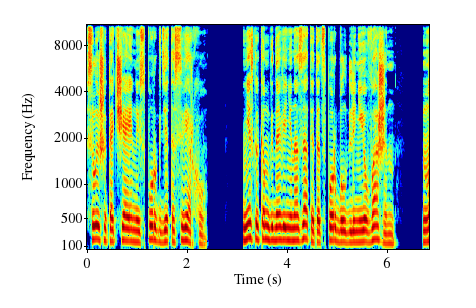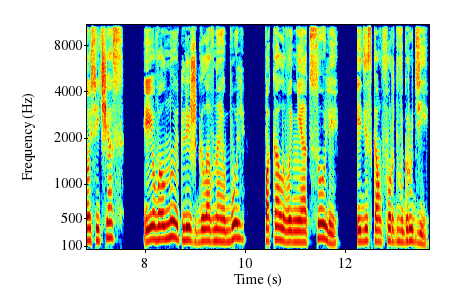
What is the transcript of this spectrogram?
слышит отчаянный спор где-то сверху. Несколько мгновений назад этот спор был для нее важен, но сейчас ее волнует лишь головная боль, покалывание от соли и дискомфорт в груди.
